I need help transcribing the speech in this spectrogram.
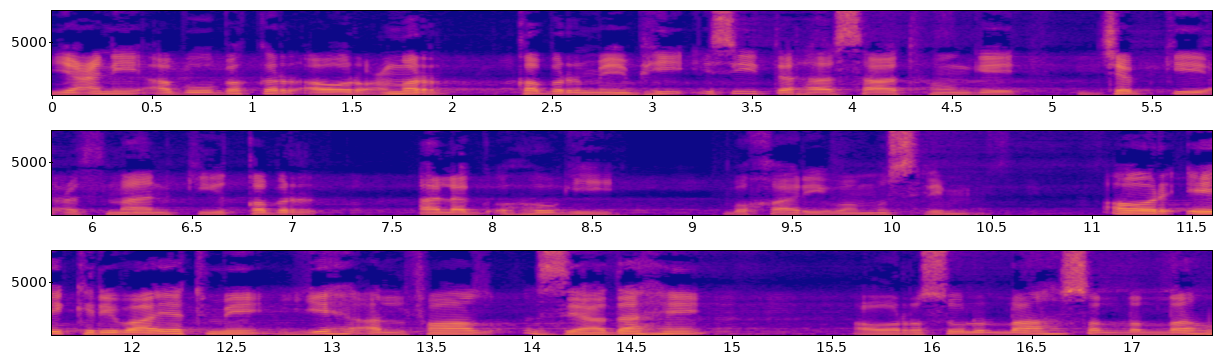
یعنی ابو بکر اور عمر قبر میں بھی اسی طرح ساتھ ہوں گے، جبکہ عثمان کی قبر الگ ہوگی۔ بخاری و مسلم۔ اور ایک روایت میں یہ الفاظ زیادہ ہیں اور رسول اللہ صلی اللہ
